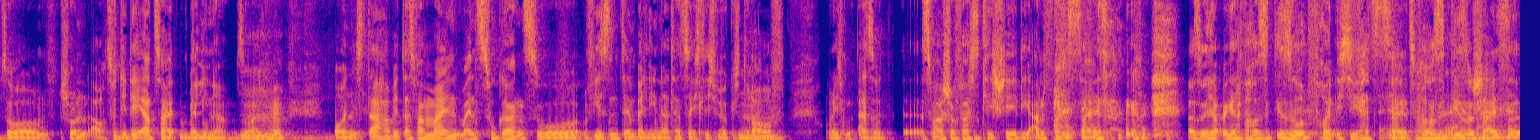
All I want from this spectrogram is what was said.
So schon auch zu DDR-Zeiten Berliner. So halt, ne? Und da habe ich, das war mein mein Zugang zu, wie sind denn Berliner tatsächlich wirklich drauf? Und ich, also es war schon fast Klischee, die Anfangszeit. also ich habe mir gedacht, warum sind die so unfreundlich die ganze Zeit? Warum sind die so scheiße?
